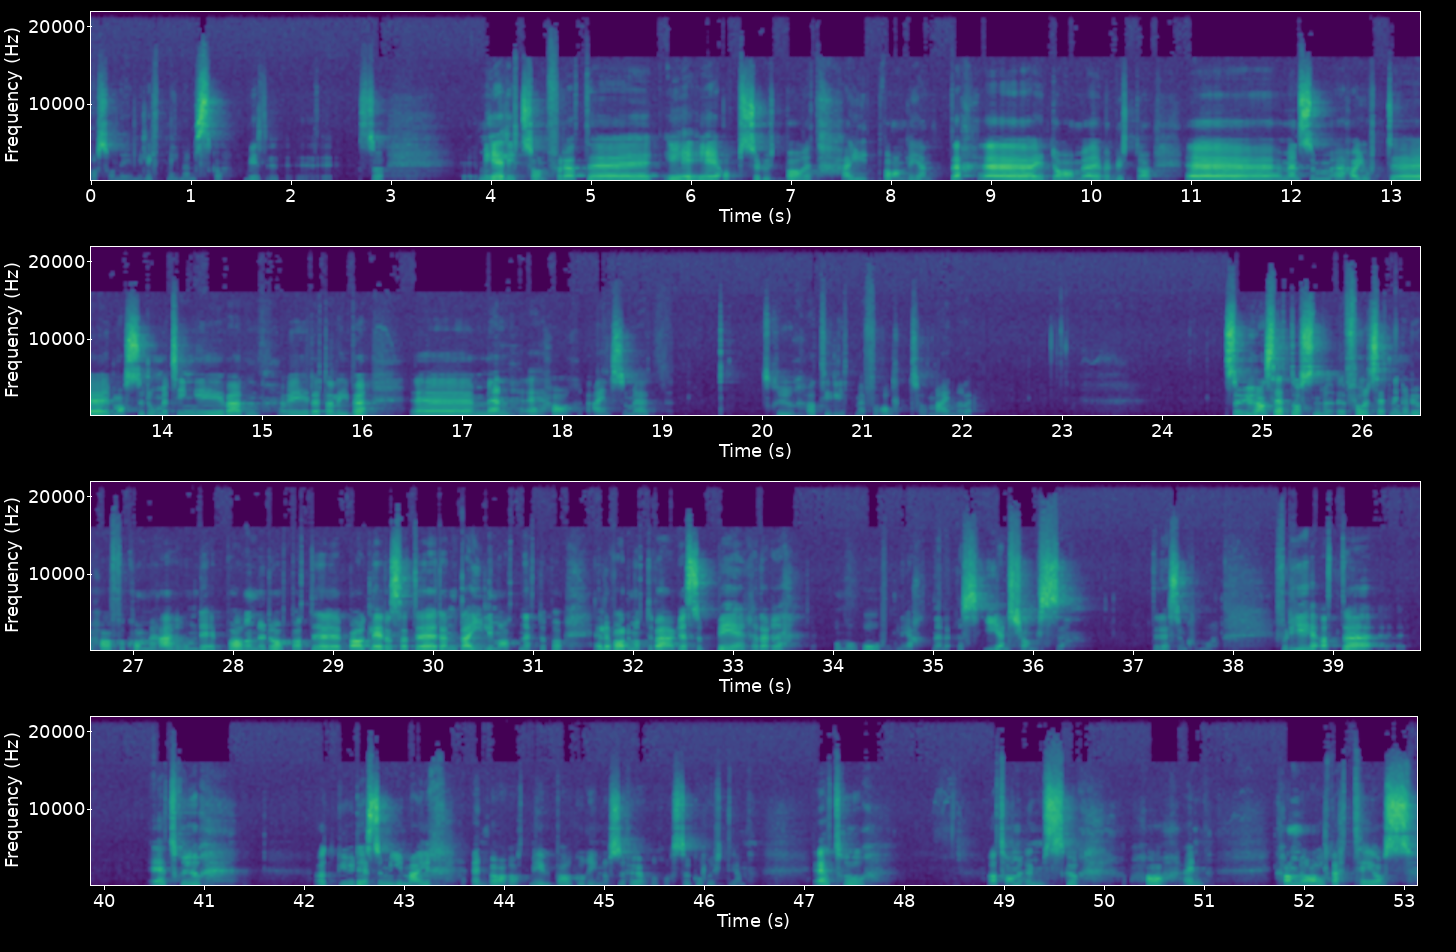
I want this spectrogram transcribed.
og sånn er vi litt, vi mennesker. Vi, eh, så vi er litt sånn, for at, eh, jeg er absolutt bare et helt vanlig jente. Eh, dame er vel blitt nå. Eh, men som har gjort eh, masse dumme ting i verden i dette livet. Eh, men jeg har en som jeg tror har tilgitt meg for alt, og mener det. Så uansett hvilke forutsetninger du har for å komme her, om det er barnedåp, at det bare gleder seg til den deilige maten etterpå, eller hva det måtte være, så ber jeg dere om å åpne hjertene deres. Gi en sjanse til det som kommer. Fordi at eh, jeg tror at Gud er så mye mer enn bare at vi bare går inn og så hører oss og går ut igjen. Jeg tror at han ønsker å ha en kanal rett til oss.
